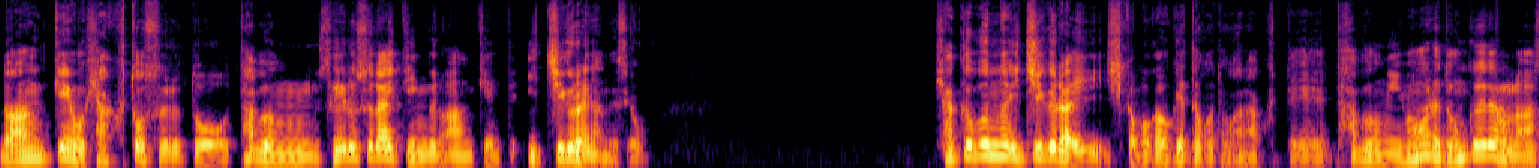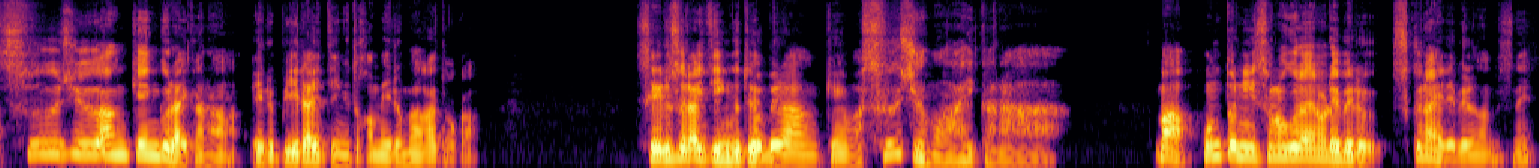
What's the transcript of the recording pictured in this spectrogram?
の案件を100とすると、多分、セールスライティングの案件って1ぐらいなんですよ。100分の1ぐらいしか僕は受けたことがなくて、多分今までどんくらいだろうな、数十案件ぐらいかな。LP ライティングとかメルマガとか。セールスライティングと呼べる案件は数十もないかな。まあ、本当にそのぐらいのレベル、少ないレベルなんですね。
